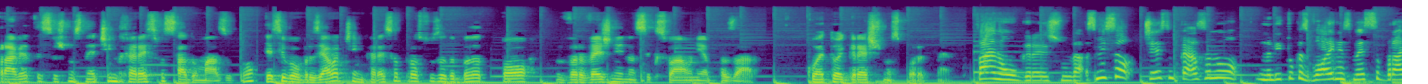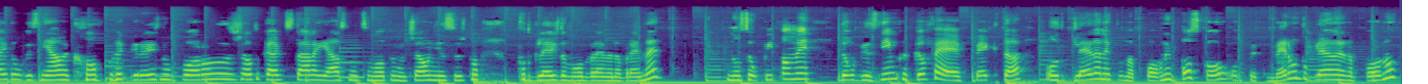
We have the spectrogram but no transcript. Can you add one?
правят е всъщност не, че им харесва садомазото, те си въобразяват, че им харесва просто за да бъдат по-вървежни на сексуалния пазар което е грешно според мен. Това е много грешно, да. В смисъл, честно казано, нали, тук с Влади не сме събрали да обясняваме колко е грешно порно, защото както стана ясно от самото начало, ние също подглеждаме от време на време, но се опитваме да обясним какъв е ефекта от гледането на порно и по-скоро от прекомерното гледане на порно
